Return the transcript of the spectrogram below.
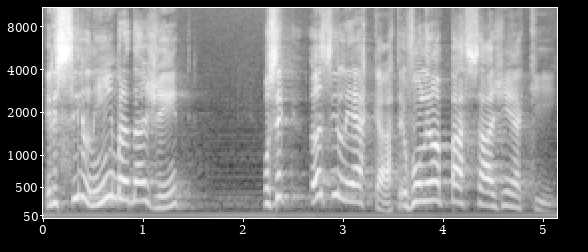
Ele se lembra da gente. Você, antes de ler a carta, eu vou ler uma passagem aqui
